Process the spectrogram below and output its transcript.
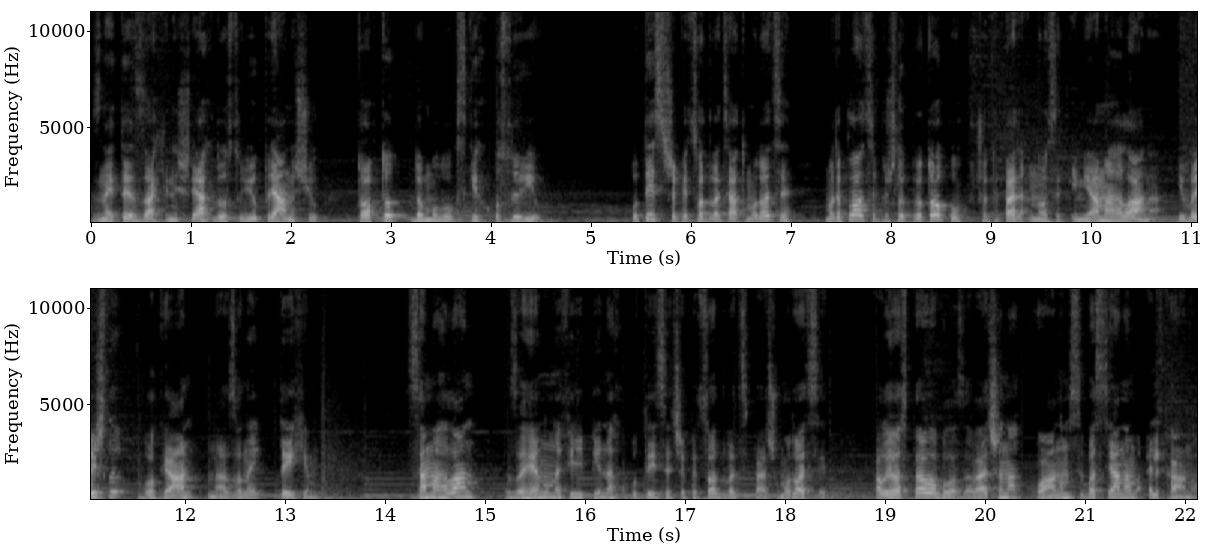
знайти західний шлях до островів прянощів, тобто до Молукських островів. У 1520 році мореплавці пройшли протоку, що тепер носить ім'я Магеллана, і вийшли в океан, названий Тихим. Сам Магеллан загинув на Філіппінах у 1521 році, але його справа була завершена Хуаном Себастьяном Елькано.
